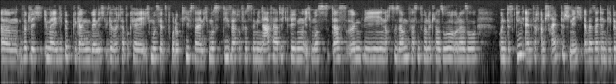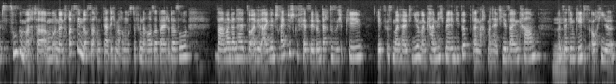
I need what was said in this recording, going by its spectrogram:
ähm, wirklich immer in die Bib gegangen, wenn ich, wie gesagt habe, okay, ich muss jetzt produktiv sein, ich muss die Sache fürs Seminar fertig kriegen, ich muss das irgendwie noch zusammenfassen für eine Klausur oder so. Und es ging einfach am Schreibtisch nicht. Aber seit dann die Bibs zugemacht haben und man trotzdem noch Sachen fertig machen musste für eine Hausarbeit oder so, war man dann halt so an den eigenen Schreibtisch gefesselt und dachte sich, okay, jetzt ist man halt hier, man kann nicht mehr in die Bib, dann macht man halt hier seinen Kram. Mhm. Und seitdem geht es auch hier.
